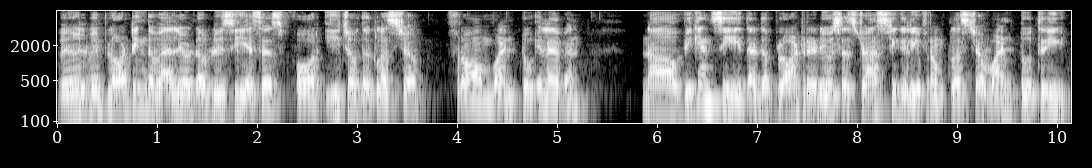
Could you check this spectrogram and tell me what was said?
we will be plotting the value of WCSS for each of the cluster from 1 to 11. Now we can see that the plot reduces drastically from cluster 1 to 3,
